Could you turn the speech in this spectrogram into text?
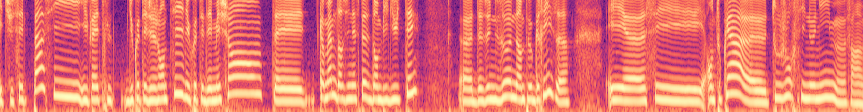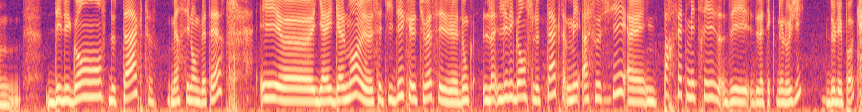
Et tu sais pas si il va être du côté des gentils, du côté des méchants. T'es quand même dans une espèce d'ambiguïté, euh, dans une zone un peu grise. Et euh, c'est en tout cas euh, toujours synonyme enfin, d'élégance, de tact. Merci l'Angleterre. Et il y a également cette idée que tu vois, c'est donc l'élégance, le tact, mais associé à une parfaite maîtrise de la technologie de l'époque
